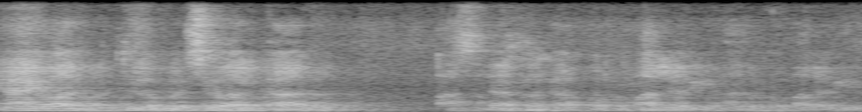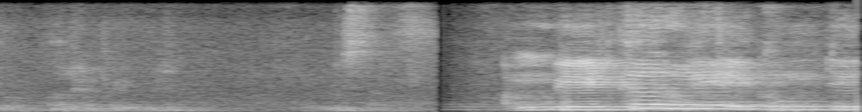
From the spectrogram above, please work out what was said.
న్యాయవాద వృత్తిలోకి వచ్చేవారు కాదు. ఆ సందర్భంగా ఒక పల్లవి అదొక పల్లవి పల్లవి. అంబేద్కర్ లేకుంటే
